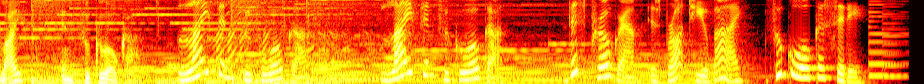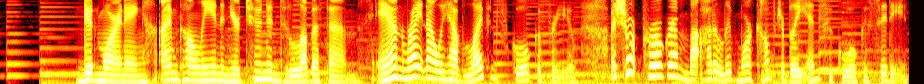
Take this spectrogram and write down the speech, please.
Life in Fukuoka. Life in Fukuoka. Life in Fukuoka. This program is brought to you by Fukuoka City. Good morning. I'm Colleen, and you're tuned into Love FM. And right now we have Life in Fukuoka for you, a short program about how to live more comfortably in Fukuoka City.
